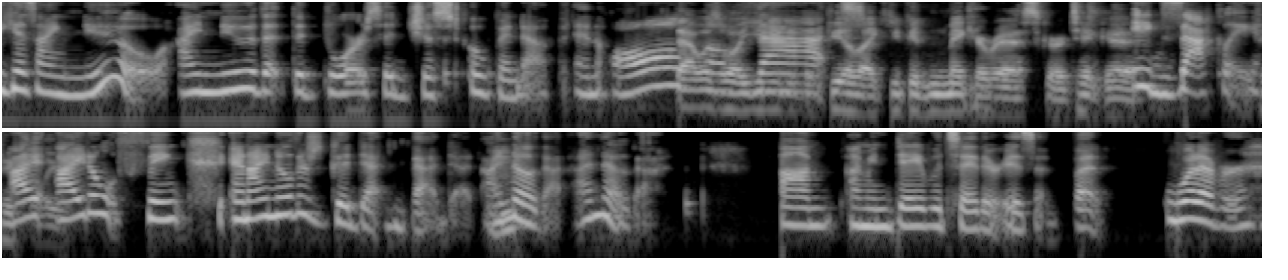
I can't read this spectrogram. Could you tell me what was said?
because I knew I knew that the doors had just opened up and all that was what you needed to feel like you could make a risk or take a. Exactly. Take I. I don't think, and I know there's good debt and bad debt. I Mhm. know that. I know that. Um, I mean, Dave would say there isn't, but whatever.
